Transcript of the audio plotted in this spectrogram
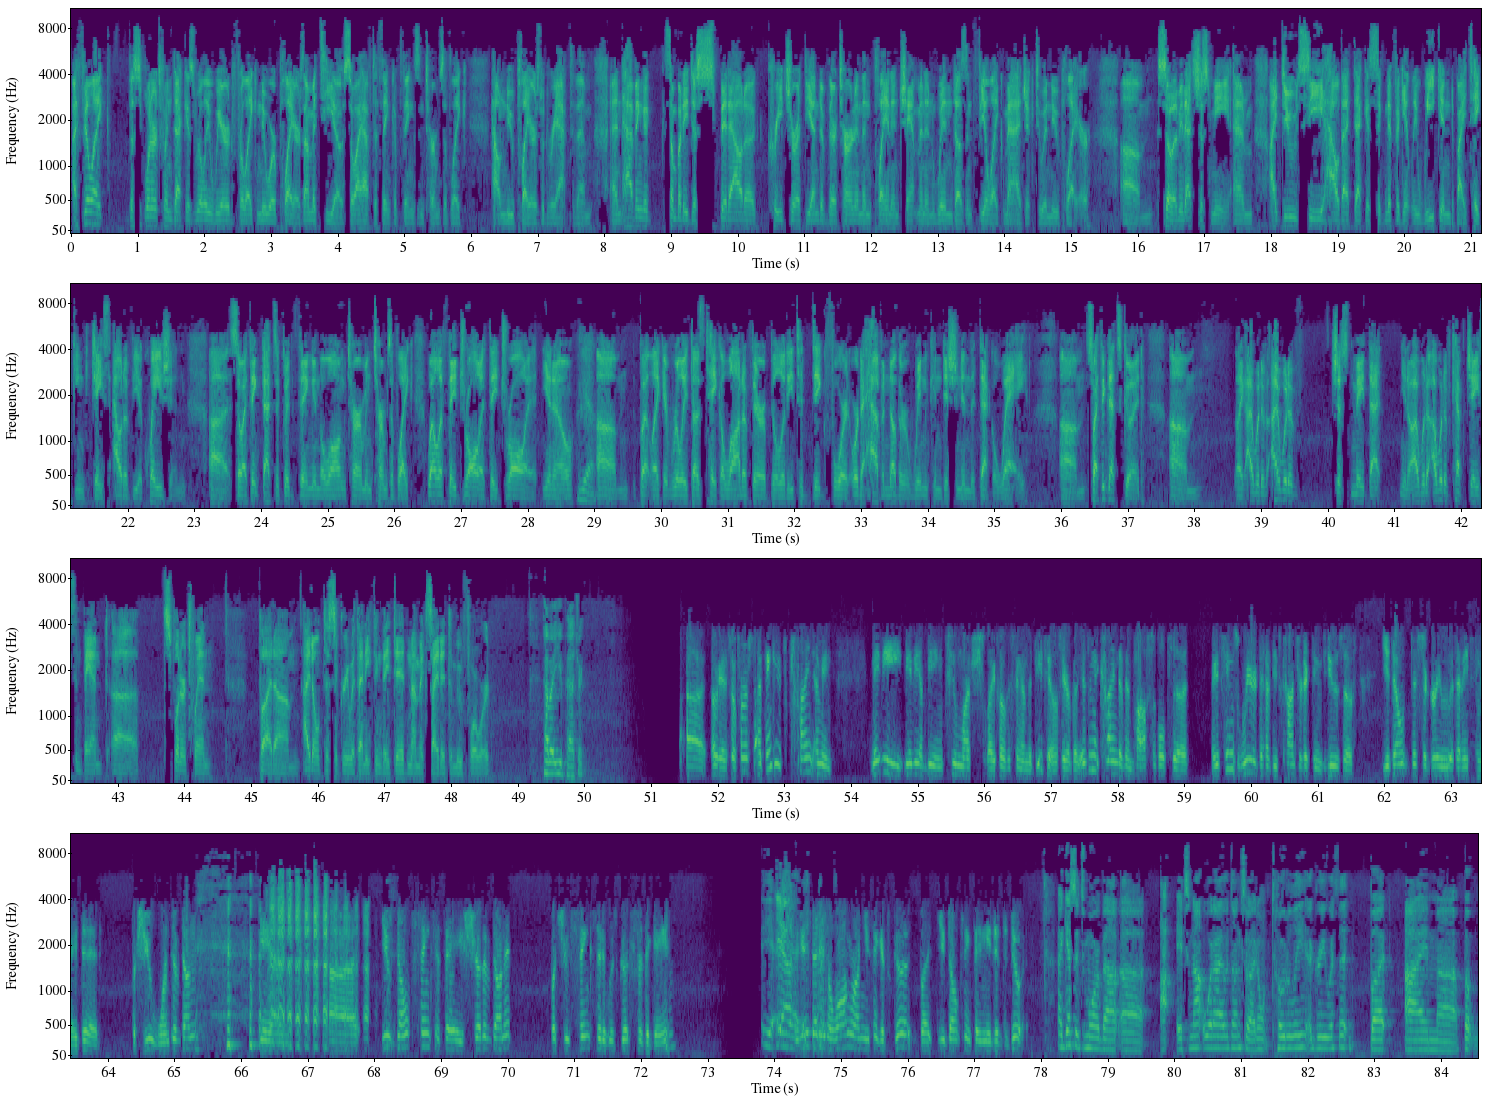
I feel like the Splinter Twin deck is really weird for like newer players. I'm a TO, so I have to think of things in terms of like how new players would react to them. And having a, somebody just spit out a creature at the end of their turn and then play an enchantment and win doesn't feel like magic to a new player. Um, so I mean that's just me, and I do see how that deck is significantly weakened by taking Jace out of the equation. Uh, so I think that's a good thing in the long term in terms of like, well, if they draw it, they draw it, you know. Yeah. Um, but like it really does take a lot of their ability to dig for it or to have another win condition in the deck away. Um, so I think that's good. Um, like I would have, I would have just made that. You know, I would, I would have kept Jace and banned uh, Splinter Twin, but um, I don't disagree with anything they did, and I'm excited to move forward. How about you, Patrick? Uh, okay, so first, I think it's kind. I mean, maybe maybe I'm being too much like focusing on the details here, but isn't it kind of impossible to? Like, it seems weird to have these contradicting views of you don't disagree with anything they did, but you wouldn't have done it, and uh, you don't think that they should have done it, but you think that it was good for the game. Yeah, Yeah, you it- said, in the long run, you think it's good, but you don't think they needed to do it. I guess it's more about uh, I- it's not what I would have done, so I don't totally agree with it. But I'm, uh, but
